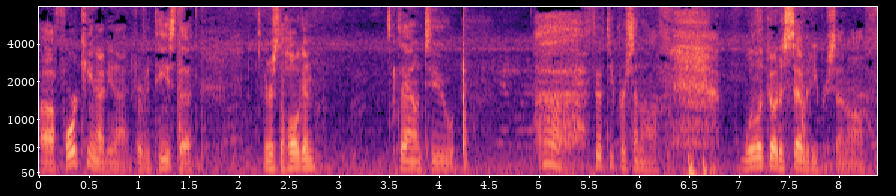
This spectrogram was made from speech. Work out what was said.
Uh, 14.99 for Batista. There's the Hogan down to 50% off. Will it go to 70% off?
